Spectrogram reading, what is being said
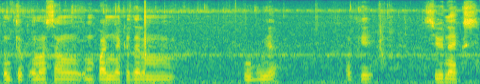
untuk memasang umpannya ke dalam bubu ya. Oke see you next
